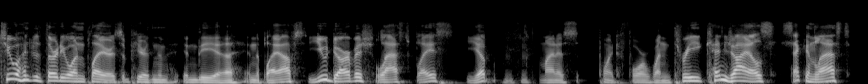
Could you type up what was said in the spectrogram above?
231 players appeared in the in the uh, in the playoffs. Yu Darvish last place. Yep, mm-hmm. minus 0.413. Ken Giles second last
